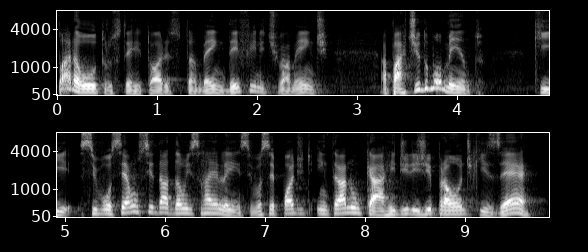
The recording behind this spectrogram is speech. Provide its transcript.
para outros territórios também, definitivamente. A partir do momento que, se você é um cidadão israelense, você pode entrar num carro e dirigir para onde quiser,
